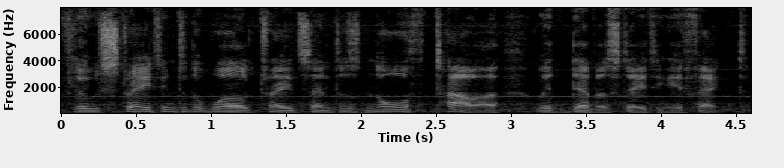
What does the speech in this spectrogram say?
flew straight into the World Trade Center's North Tower with devastating effect.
